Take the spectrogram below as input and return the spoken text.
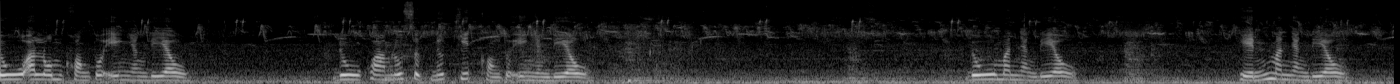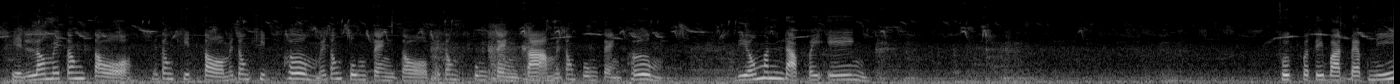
ดูอารมณ์ของตัวเองอย่างเดียว ดูความรู้สึกนึกคิดของตัวเองอย่างเดียว ดูมันอย่างเดียว เห็นมันอย่างเดียว เห็นแล้วไม่ต้องต่อ ไม่ต้องคิดต่อ ไม่ต้องคิดเพิ่ม ไม่ต้องปรุงแต่งต่อ ไม่ต้องปรุงแต่งตาม ไม่ต้องปรุงแต่งเพิ่ม เดี๋ยวมันดับไปเอง ฝึกปฏิบัติแบบนี้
